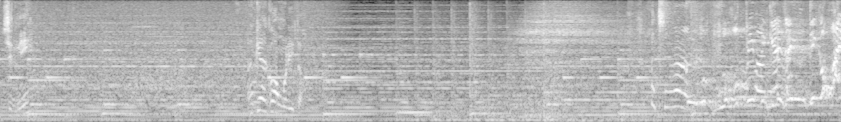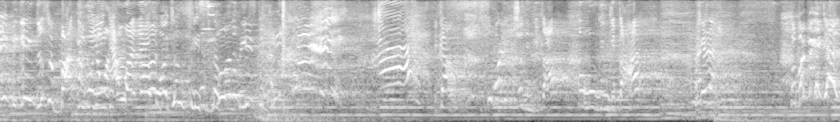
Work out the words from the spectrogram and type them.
Sydney? Anong ginagawa mo dito? Huwag mo ko pipigil na hindi ko kaya ibigay doon sa bata mo yung awa na Tumabi ka dyan!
